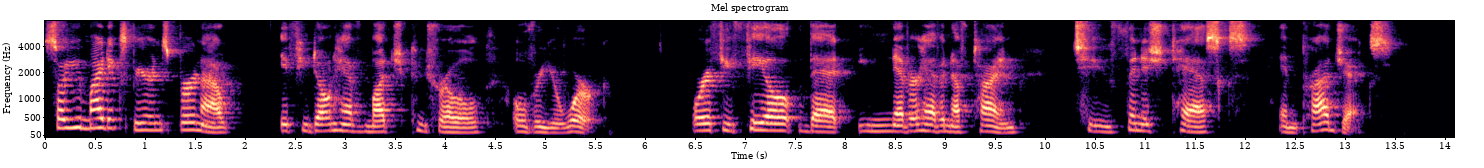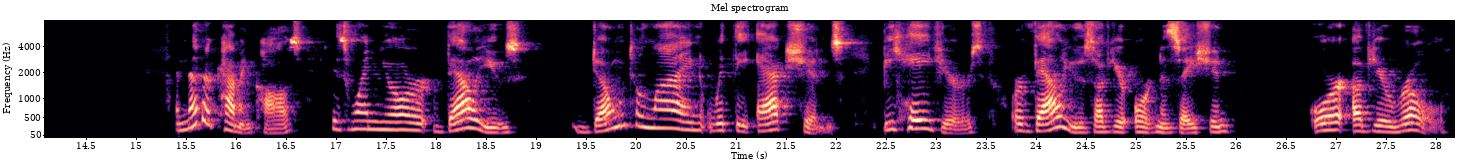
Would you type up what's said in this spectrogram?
So you might experience burnout if you don't have much control over your work, or if you feel that you never have enough time to finish tasks and projects. Another common cause is when your values don't align with the actions, behaviors, or values of your organization or of your role.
